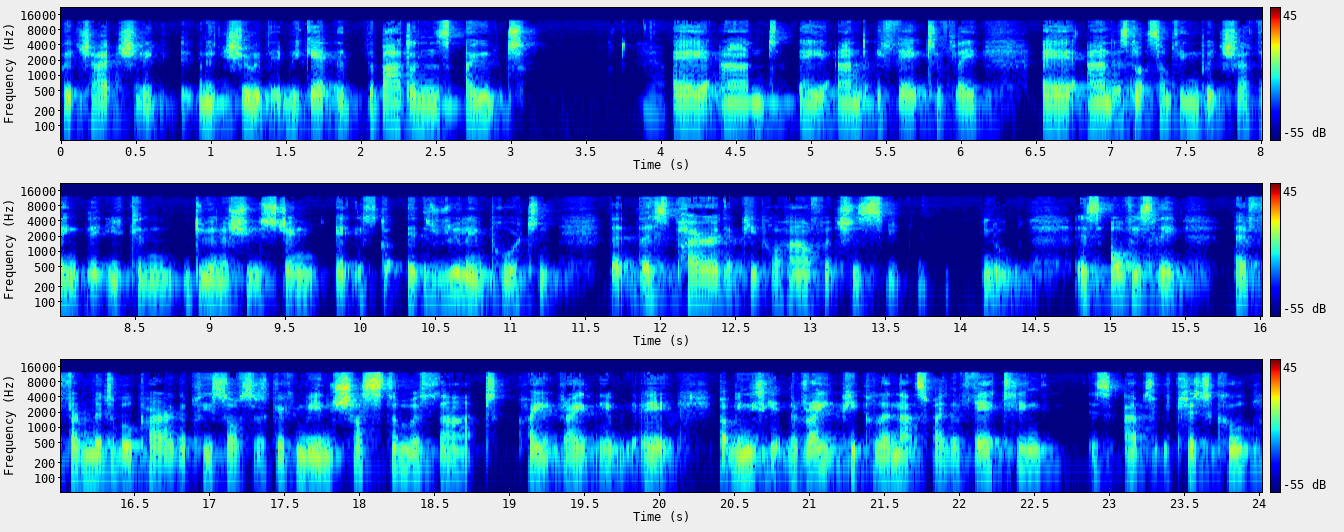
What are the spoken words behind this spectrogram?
which actually makes sure that we get the, the bad ones out yeah. uh, and uh, and effectively. Uh, and it's not something which I think that you can do in a shoestring. It's got, it's really important that this power that people have, which is you know, is obviously a formidable power that police officers give, and trust them with that, quite rightly. Uh, but we need to get the right people and That's why the vetting is absolutely critical,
